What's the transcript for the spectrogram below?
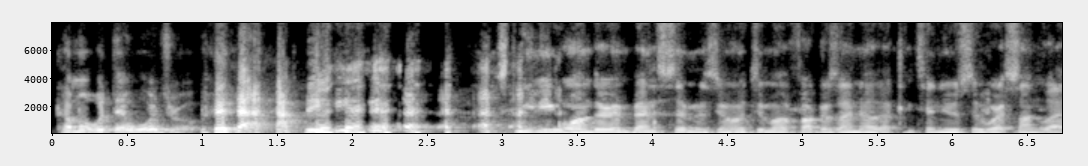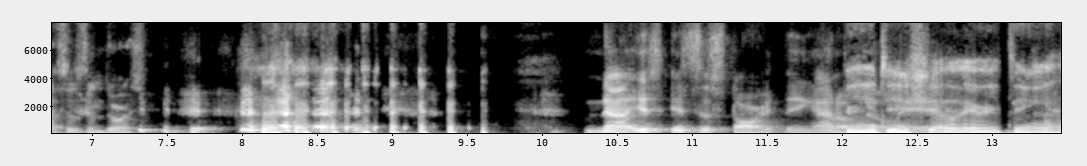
come up with that wardrobe. Stevie Wonder and Ben Simmons, the only two motherfuckers I know that continuously wear sunglasses indoors. No, it's it's a star thing. I don't Being know. show everything,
